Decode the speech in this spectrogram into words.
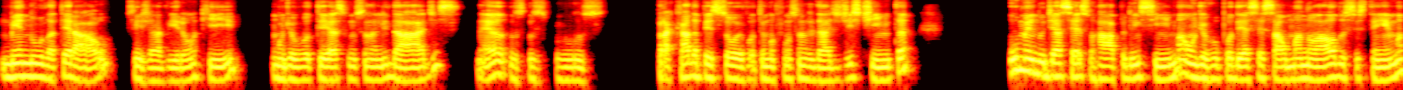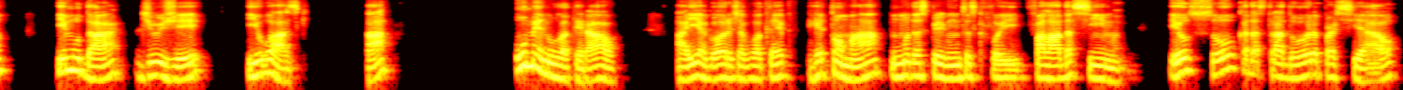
menu lateral, vocês já viram aqui, onde eu vou ter as funcionalidades, né? Os, os, os para cada pessoa eu vou ter uma funcionalidade distinta o menu de acesso rápido em cima, onde eu vou poder acessar o manual do sistema e mudar de UG e o ASC, tá? O menu lateral, aí agora eu já vou até retomar uma das perguntas que foi falada acima. Eu sou cadastradora parcial,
